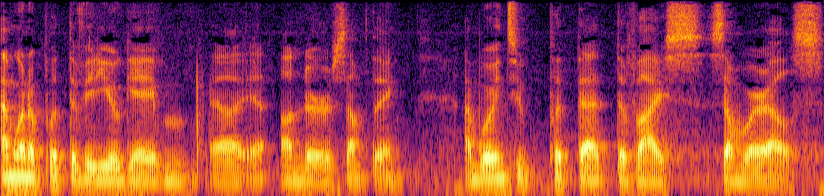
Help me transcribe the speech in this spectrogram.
I'm going to put the video game uh, under something. I'm going to put that device somewhere else.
